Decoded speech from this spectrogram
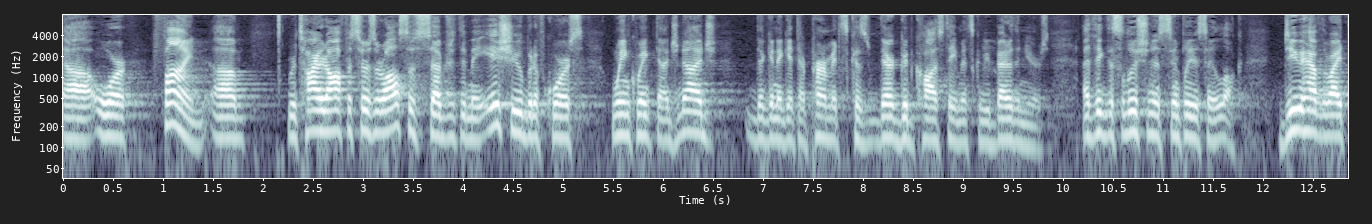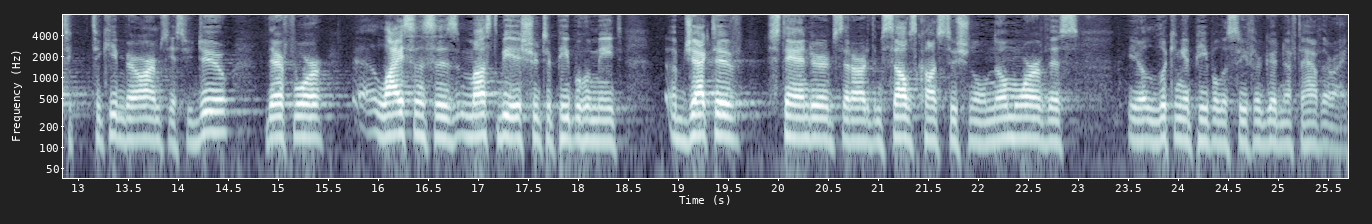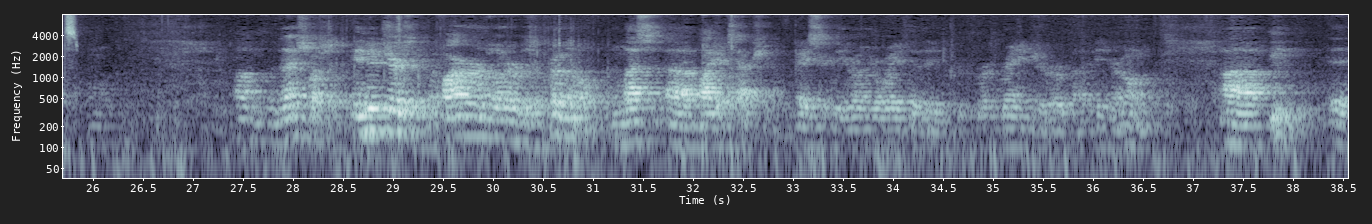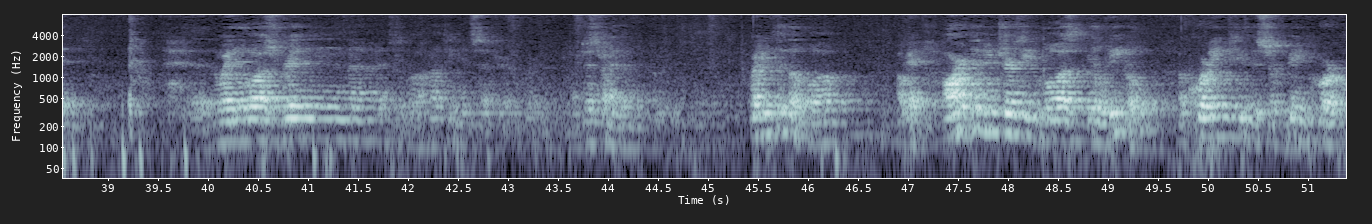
Uh, or, fine, um, retired officers are also subject to may issue, but of course, wink, wink, nudge, nudge, they're going to get their permits because their good cause statement's to be better than yours. I think the solution is simply to say, look, do you have the right to, to keep and bear arms? Yes, you do. Therefore, uh, licenses must be issued to people who meet objective standards that are themselves constitutional. No more of this, you know, looking at people to see if they're good enough to have their rights. Next question. In New Jersey, the firearms owner is a criminal unless uh, by exception. Basically, you're on your way to the range or uh, in your home. Uh, the way the law is written, uh, well, hunting, etc. I'm just trying to. According to the law, okay, are the New Jersey laws illegal according to the Supreme Court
